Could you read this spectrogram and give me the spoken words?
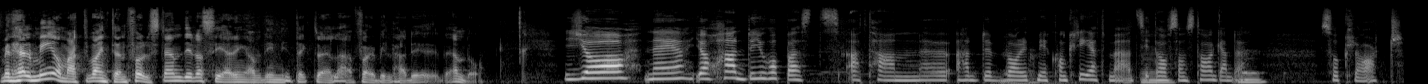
Men höll med om att det var inte en fullständig rasering av din intellektuella förebild här, det, ändå. Ja, nej, jag hade ju hoppats att han eh, hade varit mer konkret med sitt avståndstagande. Såklart.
